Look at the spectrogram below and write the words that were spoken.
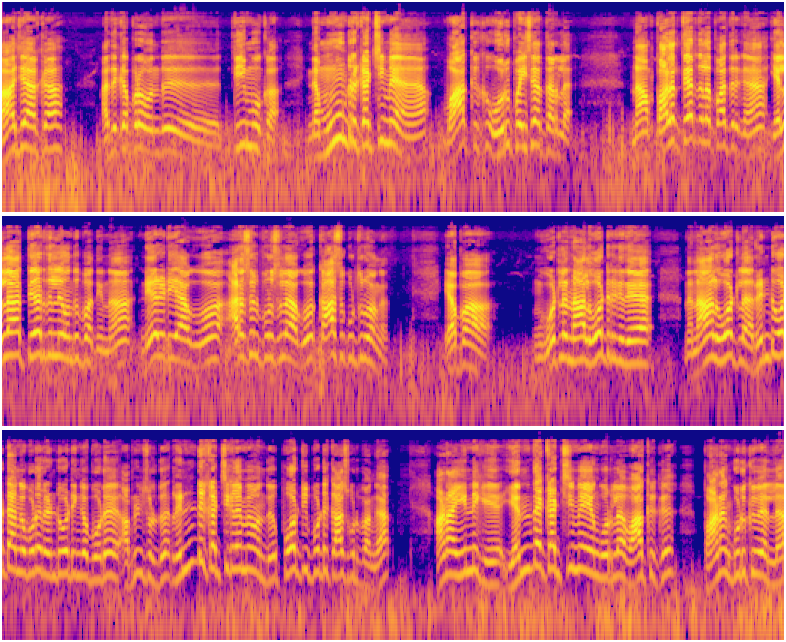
பாஜக அதுக்கப்புறம் வந்து திமுக. இந்த மூன்று கட்சியுமே வாக்குக்கு ஒரு பைசா தரல. நான் பல தேர்தலை பார்த்துருக்கேன். எல்லா தேர்தலையும் வந்து பார்த்தீங்கன்னா நேரடியாகவோ அரசியல் புரசலாகவோ காசு கொடுத்துருவாங்க. ஏப்பா உங்கள் ஓட்டில் நாலு ஓட்டு இருக்குது. இந்த நாலு ஓட்டில் ரெண்டு ஓட்டு அங்கே போடு ரெண்டு ஓட்டு இங்கே போடு அப்படின்னு சொல்லிட்டு ரெண்டு கட்சிகளுமே வந்து போட்டி போட்டு காசு கொடுப்பாங்க. ஆனால் இன்றைக்கி எந்த கட்சியுமே எங்கள் ஊரில் வாக்குக்கு பணம் கொடுக்கவே இல்லை.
